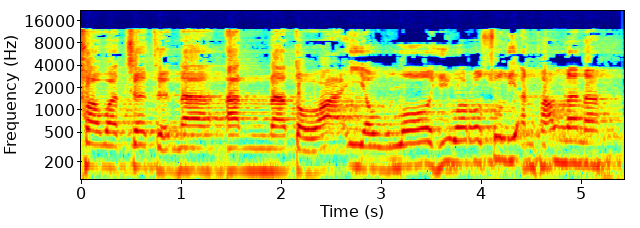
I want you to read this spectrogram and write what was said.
Fawajadna anna tawa'iyallahi wa rasuli anfa'ulana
